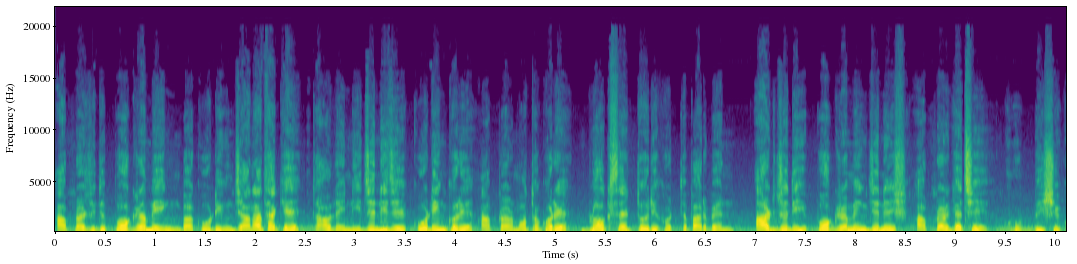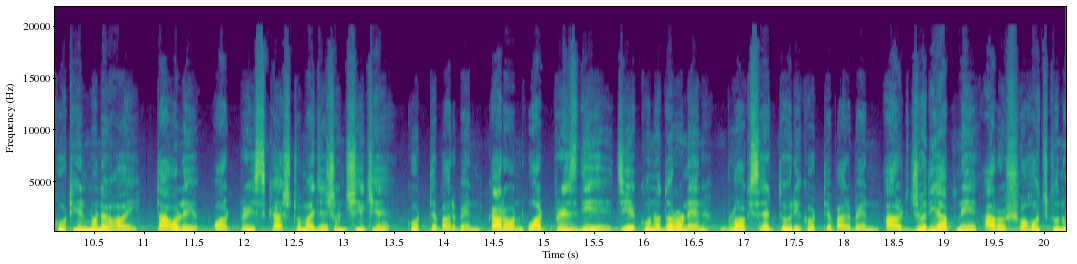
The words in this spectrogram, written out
আপনার যদি প্রোগ্রামিং বা কোডিং জানা থাকে, তাহলে নিজে নিজে কোডিং করে আপনার মতো করে ব্লগ সাইট তৈরি করতে পারবেন। আর যদি প্রোগ্রামিং জিনিস আপনার কাছে খুব বেশি কঠিন মনে হয় তাহলে ওয়ার্ডপ্রেস কাস্টমাইজেশন শিখে করতে পারবেন। কারণ ওয়ার্ডপ্রেস দিয়ে যে কোনো ধরনের ব্লগ সাইট তৈরি করতে পারবেন। আর যদি আপনি আরও সহজ কোনো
